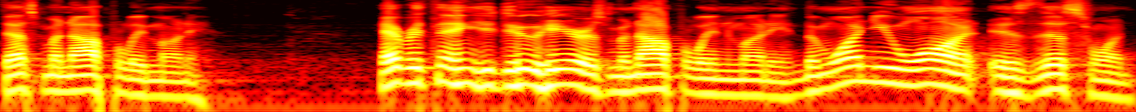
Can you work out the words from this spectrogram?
That's monopoly money. Everything you do here is monopoly money. The one you want is this one.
